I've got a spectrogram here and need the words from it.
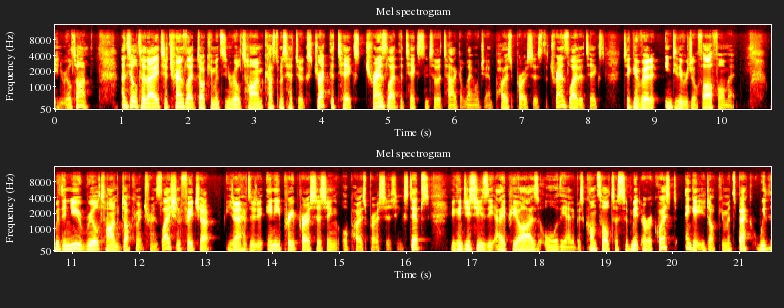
in real time. Until today, to translate documents in real time, customers had to extract the text, translate the text into the target language, and post process the translated text to convert it into the original file format. With the new real time document translation feature, you don't have to do any pre processing or post processing steps. You can just use the APIs or the AWS console to submit a request and get your documents back with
